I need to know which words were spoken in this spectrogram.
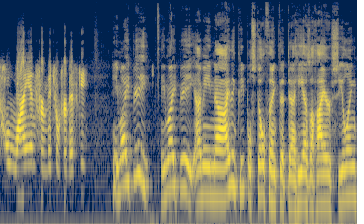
Hawaiian for Mitchell Trubisky? He might be. He might be. I mean, uh, I think people still think that uh, he has a higher ceiling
